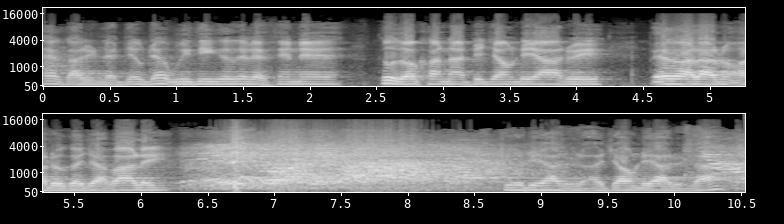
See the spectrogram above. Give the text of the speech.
အဲကာရီလည်းပြုတ်တဲ့ဝီသီကလေးလည်းသင်တယ်သို့သောခန္ဓာဖြစ်ကြောင်းတရားတွေဘယ်ကာလတော့အထုကြကြပါလိမ့်ကျိုးတရားတွေလားအကြောင်းတရားတွေလား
